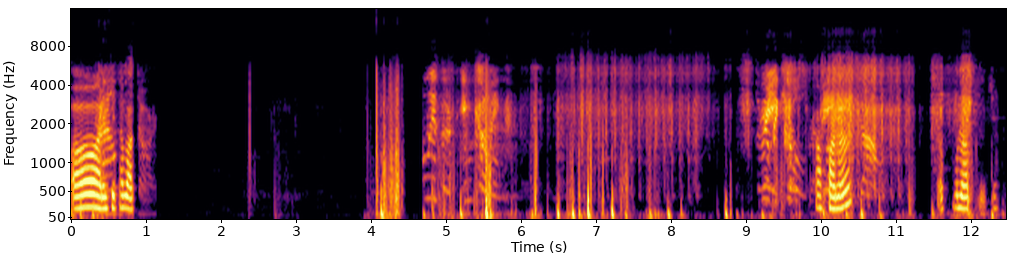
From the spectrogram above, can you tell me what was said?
Aa harekete bak. Kafana. Yok bunu atmayacağım.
